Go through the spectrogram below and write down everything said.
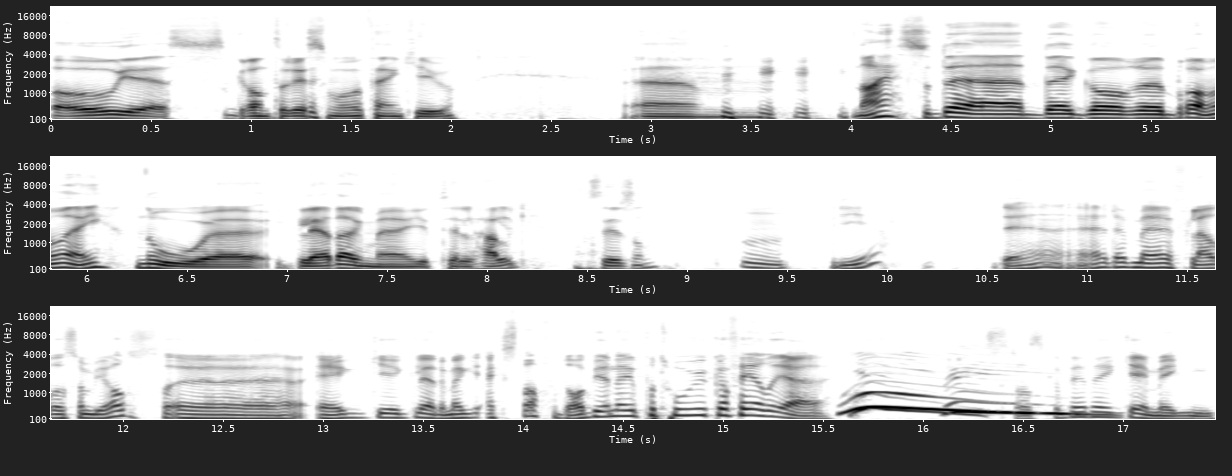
Oh yes. Gran Turismo, thank you. Um, nei, så det, det går eh, bra med meg. Nå uh, gleder jeg meg til helg, for å si det sånn. Ja. Det er det med flere som gjør. Eh, Jeg gleder meg ekstra, for da begynner jeg på to uker ferie. Så da skal bli det gaming.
